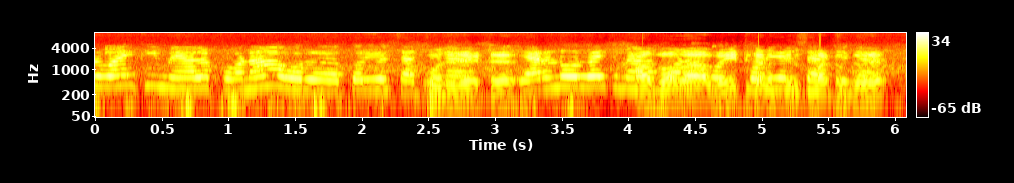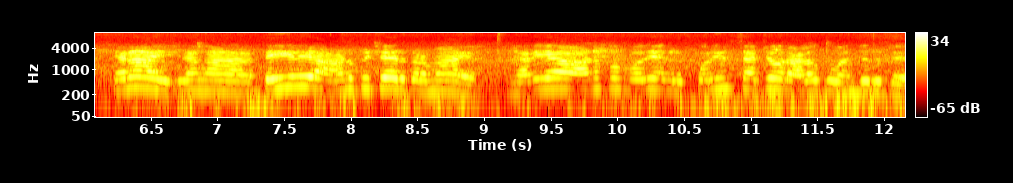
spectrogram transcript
ரூபாய்க்கு மேல போனா ஒரு கொரியர் சார்ஜ் ஒரு ரேட்டு இரநூறு ரூபாய்க்கு மேல போனா weight கணக்கு இருக்க. மாட்டேங்குது. ஏன்னா நாங்க டெய்லி அனுப்பிட்டே இருக்கிறோமா. நிறைய அனுப்பும் போது எங்களுக்கு கொரியர் சார்ஜ் ஒரு அளவுக்கு வந்துடுது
